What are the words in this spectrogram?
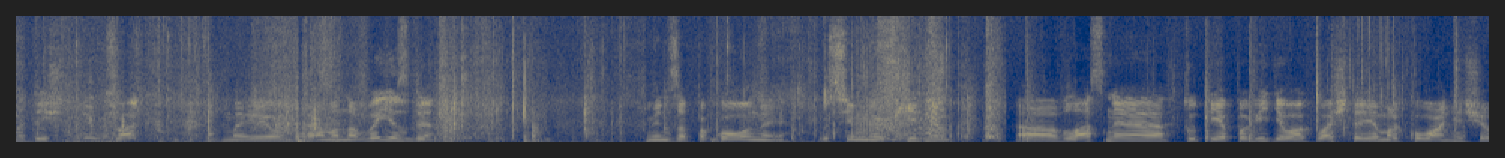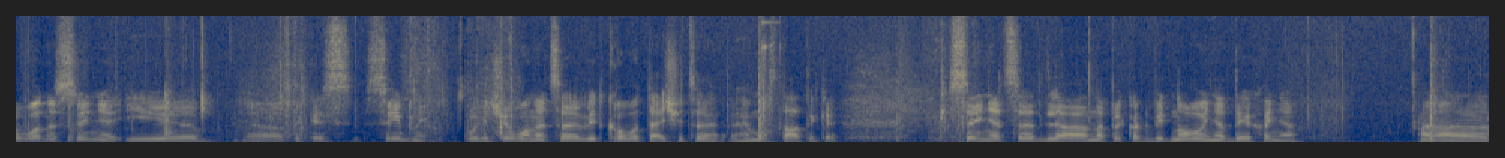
Медичний рюкзак. Ми його беремо на виїзди. Він запакований усім необхідним. А, власне, тут є по відділах, бачите, є маркування червоне, синє і е, таке срібне. Червоне це від кровотечі, це гемостатики. Синє це для, наприклад, відновлення дихання. А,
